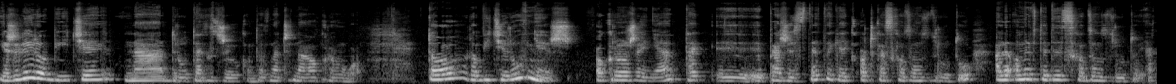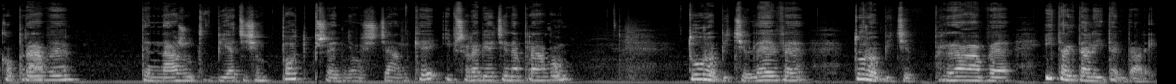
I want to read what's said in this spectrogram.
Jeżeli robicie na drutach z żyłką, to znaczy na okrągło, to robicie również okrążenia tak, yy, parzyste, tak jak oczka schodzą z drutu, ale one wtedy schodzą z drutu. Jako prawy ten narzut wbijacie się pod przednią ściankę i przerabiacie na prawo. Tu robicie lewe, tu robicie prawe i tak dalej, i tak dalej.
